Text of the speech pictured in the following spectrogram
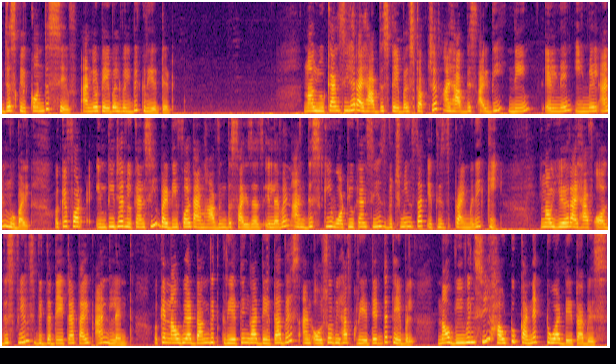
Just click on this save and your table will be created. Now you can see here I have this table structure. I have this ID, name, L name, email and mobile. Okay, for integer you can see by default I am having the size as 11 and this key what you can see is which means that it is the primary key. Now here I have all these fields with the data type and length. Okay, now we are done with creating our database and also we have created the table. Now we will see how to connect to our database.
